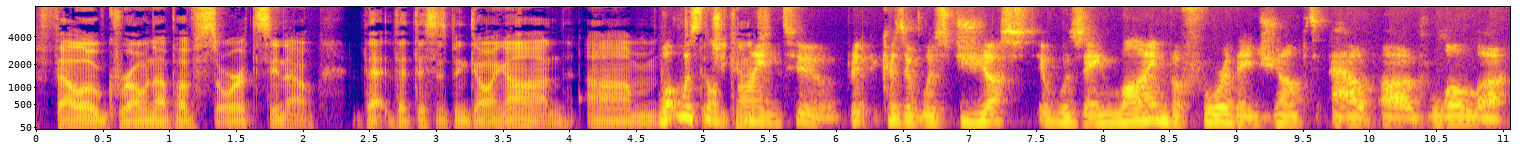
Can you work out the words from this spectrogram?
fellow grown up of sorts, you know, that that this has been going on. Um, what was the line of... too? Because it was just it was a line before they jumped out of Lola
